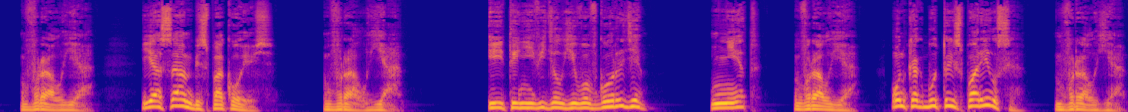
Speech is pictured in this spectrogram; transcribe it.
— врал я. «Я сам беспокоюсь», — врал я. «И ты не видел его в городе?» «Нет», — врал я. «Он как будто испарился», — врал я.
